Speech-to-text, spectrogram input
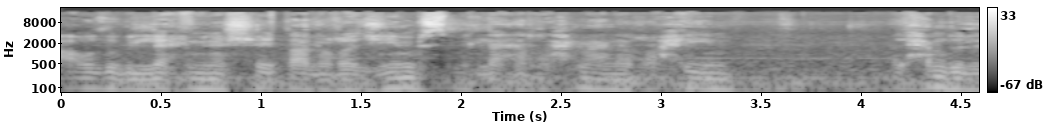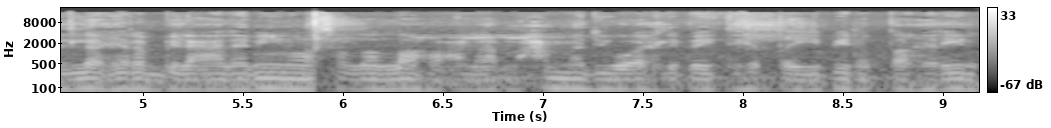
أعوذ بالله من الشيطان الرجيم. بسم الله الرحمن الرحيم. الحمد لله رب العالمين وصلى الله على محمد وأهل بيته الطيبين الطاهرين.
